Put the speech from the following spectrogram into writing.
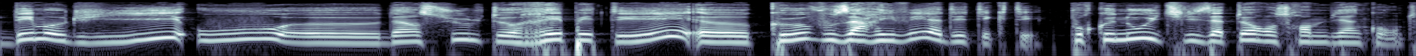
d'emoji ou euh, d'insultes répétées que vous arrivez à détecter pour que nous, utilisateurs, on se rende bien compte?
